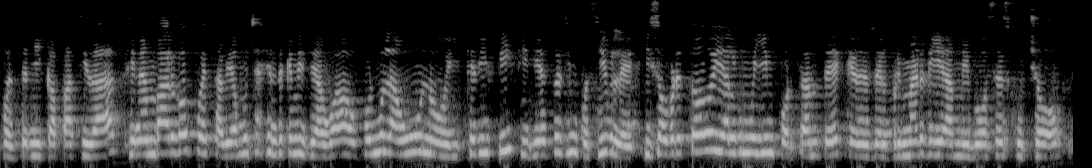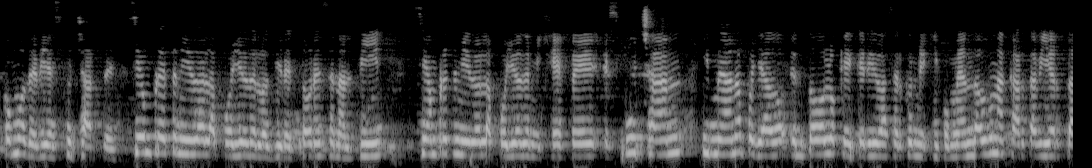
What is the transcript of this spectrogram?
pues, de mi capacidad. Sin embargo, pues había mucha gente que me decía, wow, Fórmula 1 y qué difícil y esto es imposible. Y sobre todo, y algo muy importante, que desde el primer día mi voz escuchó como debía escucharse. Siempre he tenido el apoyo de los directores en Alpine, siempre he tenido el apoyo de mi jefe, escuchan y me han apoyado en todo lo que he querido hacer con mi equipo. Me han dado una carta abierta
